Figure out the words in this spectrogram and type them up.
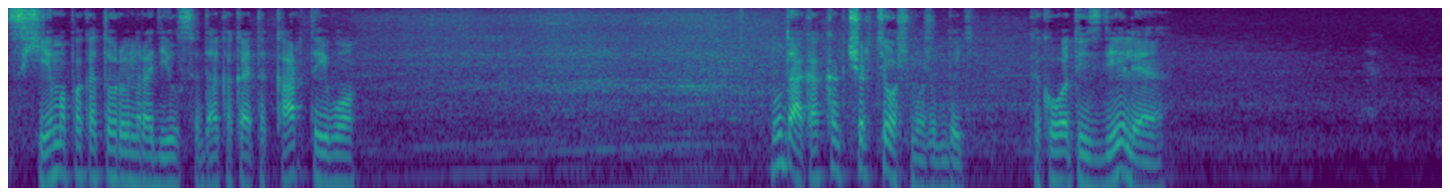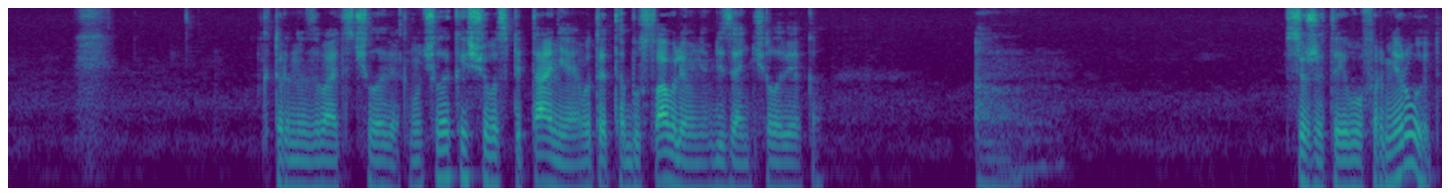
схема, по которой он родился, да, какая-то карта его. Ну да, как, как чертеж, может быть, какого-то изделия, которое называется человек. Но у человека еще воспитание, вот это обуславливание в дизайне человека. А, Все же это его формирует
